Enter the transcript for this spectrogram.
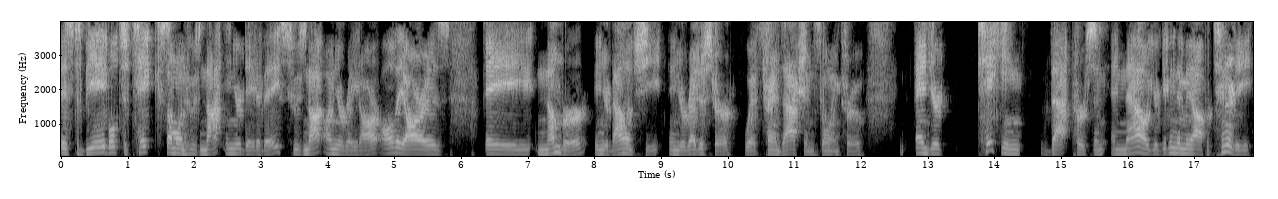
is to be able to take someone who's not in your database, who's not on your radar. All they are is a number in your balance sheet, in your register with transactions going through. And you're taking that person and now you're giving them the opportunity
